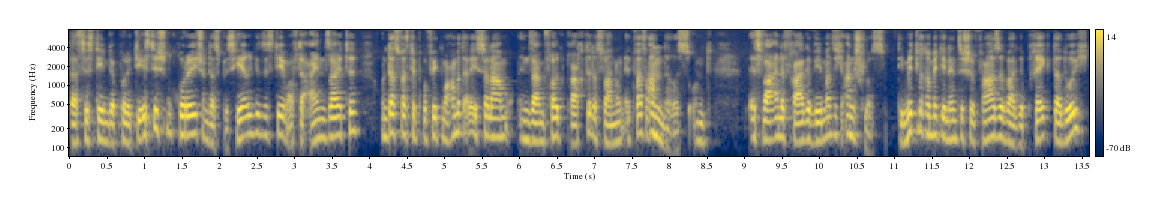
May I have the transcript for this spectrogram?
das System der polytheistischen Quraysh und das bisherige System auf der einen Seite und das, was der Prophet Muhammad a.s. in seinem Volk brachte, das war nun etwas anderes und es war eine Frage, wem man sich anschloss. Die mittlere medinensische Phase war geprägt dadurch,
